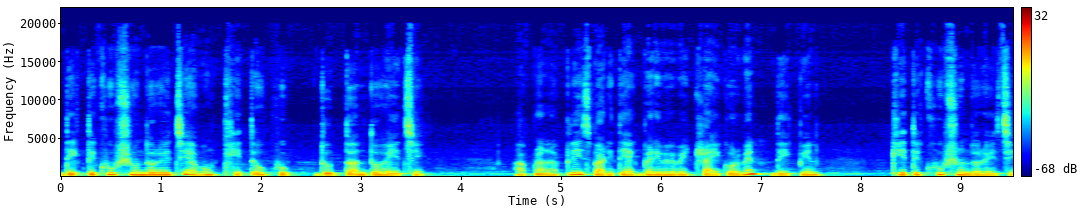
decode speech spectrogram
দেখতে খুব সুন্দর হয়েছে এবং খেতেও খুব দুর্দান্ত হয়েছে। আপনারা প্লিজ বাড়িতে একবার এভাবে ট্রাই করবেন, দেখবেন খেতে খুব সুন্দর হয়েছে।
